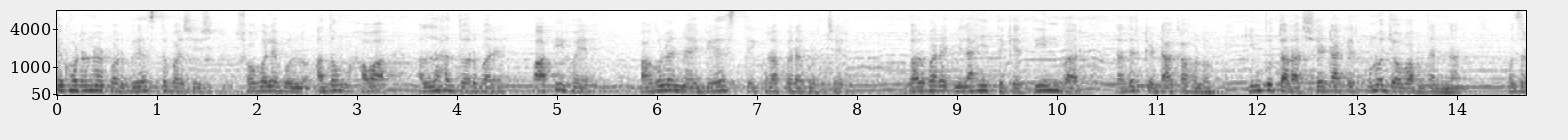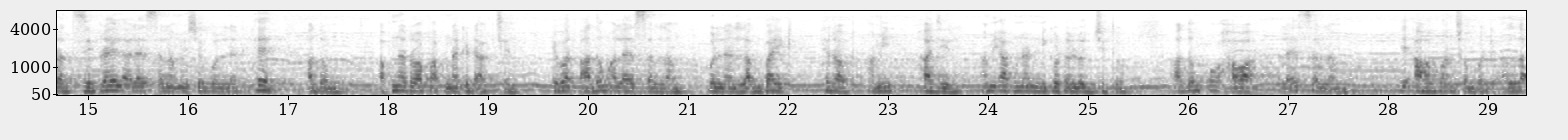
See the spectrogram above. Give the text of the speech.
এ ঘটনার পর বৃহস্পবাসী সকলে বলল, আদম, হাওয়া আল্লাহর দরবারে পাপি হয়ে পাগলের ন্যায় বেহেস্তে ঘোরাফেরা করছে। দরবারে ইলাহি থেকে তিনবার তাদেরকে ডাকা হলো, কিন্তু তারা সে ডাকের কোনো জবাব দেন না। হজরত জিব্রাইল আলাইসাল্লাম এসে বললেন, হে আদম, আপনার রব আপনাকে ডাকছেন। এবার আদম আলাইসাল্লাম বললেন, লাব্বাইক, হে রব, আমি হাজির, আমি আপনার নিকটে লজ্জিত। আদম ও হাওয়া আলাইসাল্লাম এ আহ্বান সম্পর্কে আল্লাহ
